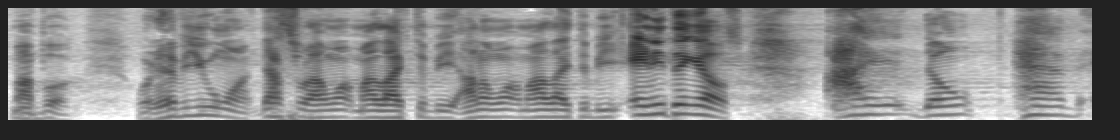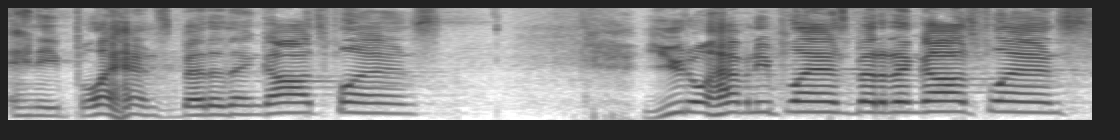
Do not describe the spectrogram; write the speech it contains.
My book, whatever you want, that's what I want my life to be. I don't want my life to be anything else. I don't have any plans better than God's plans. You don't have any plans better than God's plans.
